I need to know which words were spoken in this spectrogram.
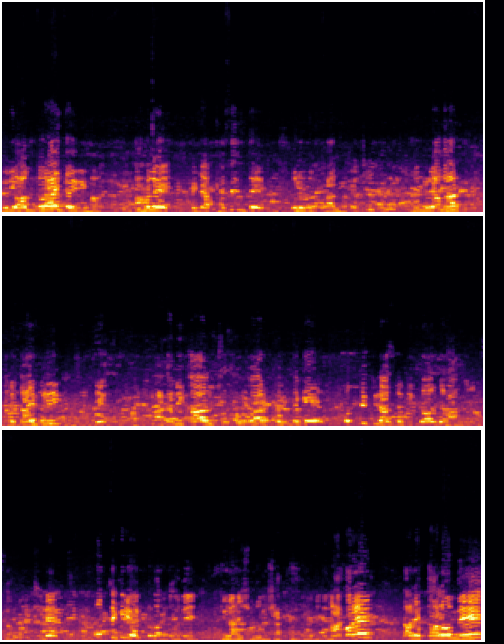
যদি অন্তরায় তৈরি হয় তাহলে এটা ফ্যাসিস্টদের পুনরুত্থান হবে। বন্ধুরা আমার, আমি তাই বলি যে আগামীকাল শুক্রবার প্রত্যেকে, প্রত্যেকটি রাজনৈতিক দল যারা আন্দোলন সংগ্রামে ছিলেন, প্রত্যেকেরই ঐক্যবদ্ধভাবে জুলাই সনদে যদি না করে তাহলে কালো মেঘ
